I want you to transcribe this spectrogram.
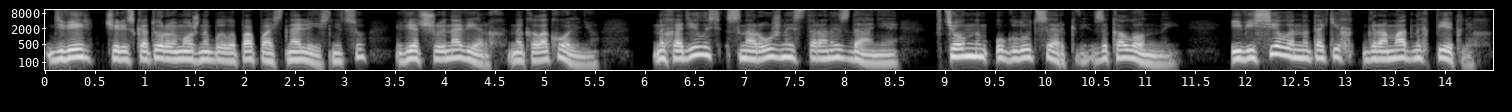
Дверь, через которую можно было попасть на лестницу, ведшую наверх, на колокольню, находилась с наружной стороны здания, в темном углу церкви, за колонной и висела на таких громадных петлях,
